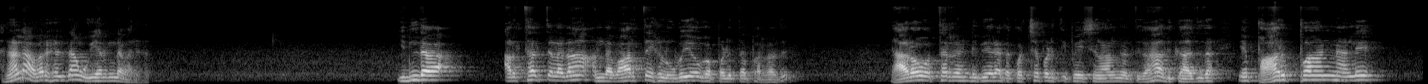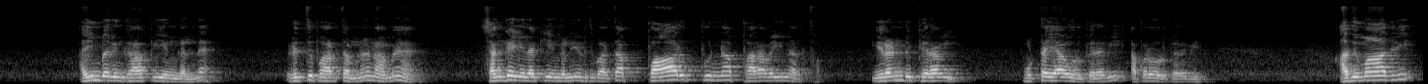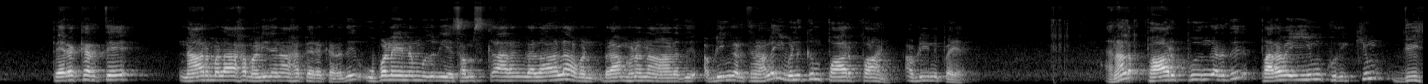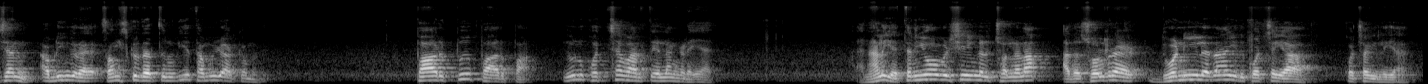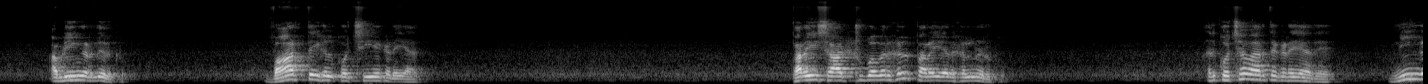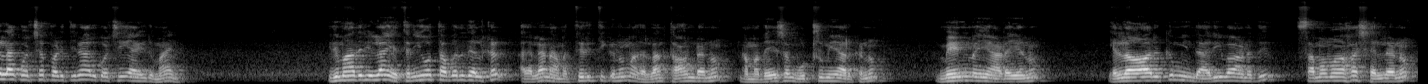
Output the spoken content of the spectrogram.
அதனால் அவர்கள் தான் உயர்ந்தவர்கள். இந்த அர்த்தத்தில் தான் அந்த வார்த்தைகள் உபயோகப்படுத்தப்படுறது. யாரோ ஒருத்தர் ரெண்டு பேர் அதை கொச்சப்படுத்தி பேசினாங்கிறதுக்காக அதுக்கு அதுதான். ஏன் பார்ப்பான்னாலே ஐம்பெருங்காப்பியங்களில் எடுத்து பார்த்தோம்னா நாம் சங்க இலக்கியங்களையும் எடுத்து பார்த்தா பார்ப்புன்னா பறவைன்னு அர்த்தம். இரண்டு பிறவி முட்டையாக ஒரு பிறவி அப்புறம் ஒரு பிறவி. அது மாதிரி பிறக்கிறதே நார்மலாக மனிதனாக பிறக்கிறது உபநயனம் முதலிய சம்ஸ்காரங்களால் அவன் பிராமணனாக ஆனது அப்படிங்கிறதுனால இவனுக்கும் பார்ப்பான் அப்படின்னு பெயர். அதனால் பார்ப்புங்கிறது பறவையும் குறிக்கும் த்விஜன் அப்படிங்கிற சம்ஸ்கிருதத்தினுடைய தமிழாக்கம் அது. பார்ப்பு பார்ப்பான். இது ஒன்றும் கொச்ச வார்த்தையெல்லாம் கிடையாது. அதனால் எத்தனையோ விஷயங்கள் சொல்லலாம். அதை சொல்கிற துவனியில் தான் இது கொச்சையா கொச்சை இல்லையா அப்படிங்கிறது இருக்கும் வார்த்தைகள் கொச்சையே கிடையாது. பறை சாற்றுபவர்கள் பறையர்கள்னு இருக்கும். அது கொச்சை வார்த்தை கிடையாது. நீங்களாக கொச்சப்படுத்தினா அது கொச்சையாயிடுமா இது மாதிரிலாம் எத்தனையோ தவறுதல்கள் அதெல்லாம் நாம் திருத்திக்கணும் அதெல்லாம் தாண்டணும் நம்ம தேசம் ஒற்றுமையாக இருக்கணும் மேன்மையை அடையணும் எல்லாருக்கும் இந்த அறிவானது சமமாக செல்லணும்.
